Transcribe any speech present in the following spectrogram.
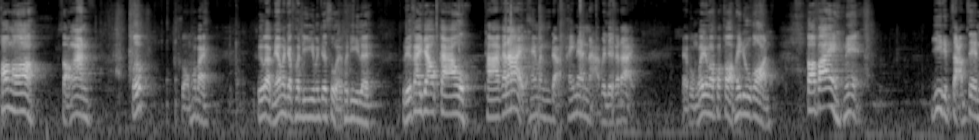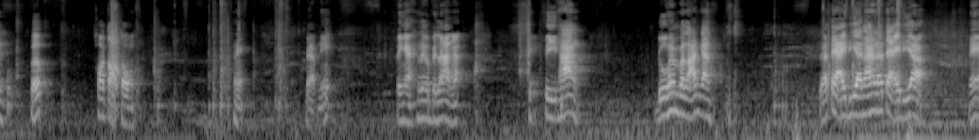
ข้องอสองอันปุ๊บสวมเข้าไป คือแบบนี้มันจะพอดีมันจะสวยพอดีเลย หรือใครจะเอากาวทาก็ได้ ให้มันแบบให้แน่นหนาไปเลยก็ได้ แต่ผมก็จะมาประกอบให้ดูก่อน ต่อไปนี่ยี่สิบสามเซนปุ๊บข้อต่อตรงนี่แบบนี้ เป็นไง เริ่มเป็นร่างแล้วสี่ทาง ดูให้มันบาลานซ์กัน แล้วแต่ไอเดียนะ แล้วแต่ไอเดียนี่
